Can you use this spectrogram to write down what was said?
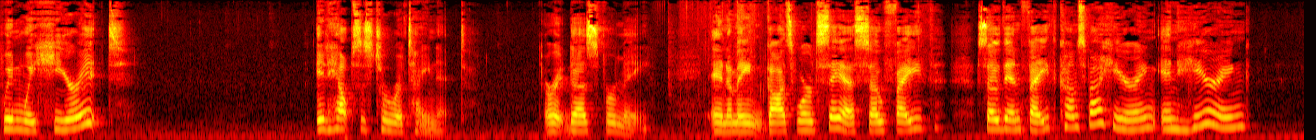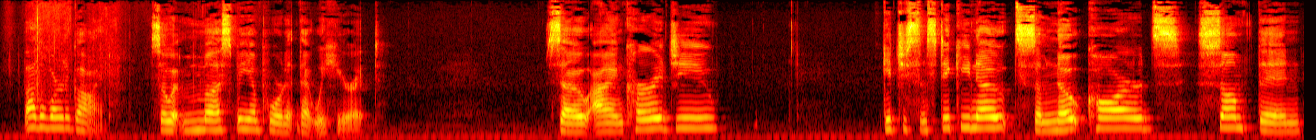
When we hear it, it helps us to retain it, or it does for me. And I mean, God's word says, so faith, so then faith comes by hearing, and hearing by the word of God. So it must be important that we hear it. So I encourage you Get you some sticky notes, some note cards, something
